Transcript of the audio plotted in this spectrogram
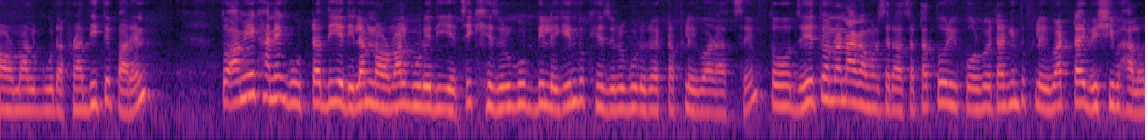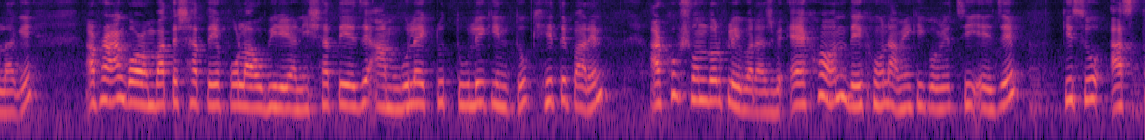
নর্মাল গুড় আপনারা দিতে পারেন। তো আমি এখানে গুড়টা দিয়ে দিলাম নর্মাল গুড়ে দিয়েছি। খেজুর গুড় দিলে কিন্তু খেজুরের গুড়েরও একটা ফ্লেভার আছে। তো যেহেতু আমরা নাগামরিচের আচারটা তৈরি করব এটা কিন্তু ফ্লেভারটাই বেশি ভালো লাগে। আপনারা গরম ভাতের সাথে, পোলাও, বিরিয়ানির সাথে যে আমগুলো একটু তুলে কিন্তু খেতে পারেন আর খুব সুন্দর ফ্লেভার আসবে। এখন দেখুন আমি কি করেছি, এই যে কিছু আস্ত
